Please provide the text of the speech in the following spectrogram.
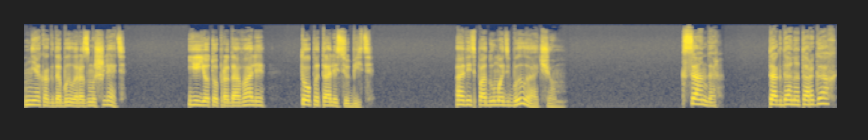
Некогда было размышлять. Ее то продавали, то пытались убить. А ведь подумать было о чем. «Ксандр, тогда на торгах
